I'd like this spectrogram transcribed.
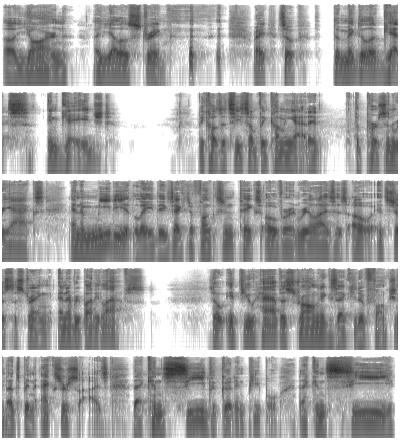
a yarn, a yellow string, right? So the amygdala gets engaged because it sees something coming at it the person reacts and immediately the executive function takes over and realizes, oh, it's just a string and everybody laughs. So if you have a strong executive function that's been exercised, that can see the good in people, that can see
